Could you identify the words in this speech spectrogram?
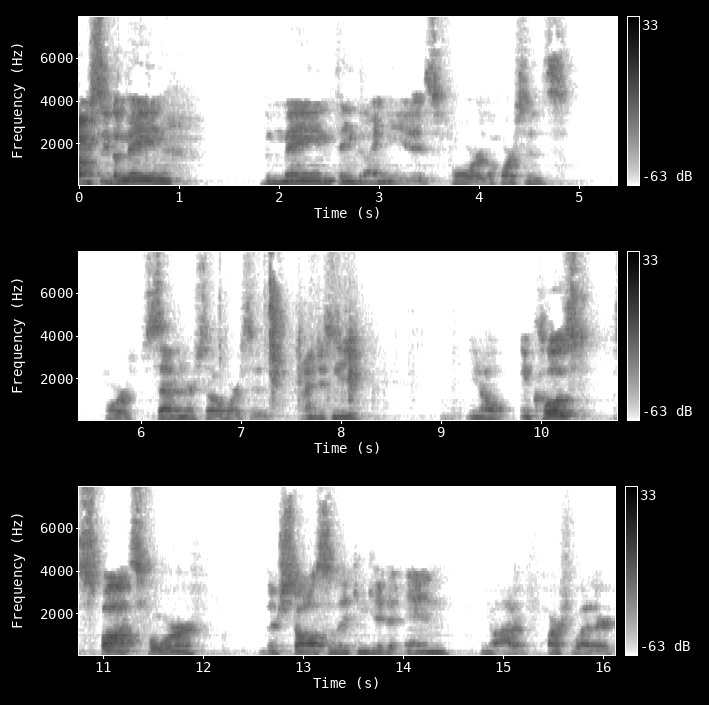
obviously the main the main thing that I need is for the horses, for seven or so horses. I just need, you know, enclosed spots for their stalls so they can get it in, you know, out of harsh weather.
